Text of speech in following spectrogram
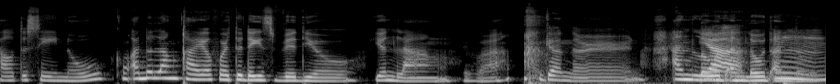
how to say no. Kung ano lang kaya for today's video, yun lang. Diba? Ganun. Unload, Yeah. unload, unload. Mm.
